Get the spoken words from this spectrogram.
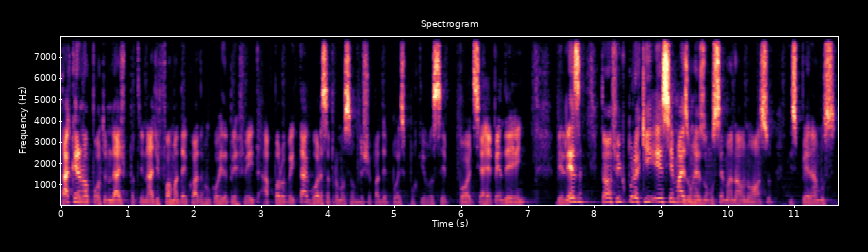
Tá querendo uma oportunidade para treinar de forma adequada com corrida perfeita? Aproveita agora essa promoção, deixa para depois porque você pode se arrepender, hein? Beleza? Então eu fico por aqui, esse é mais um resumo semanal nosso. Esperamos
